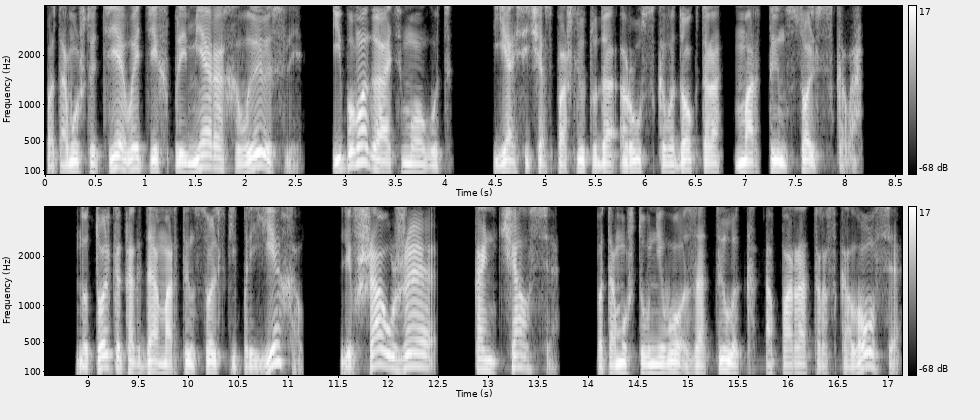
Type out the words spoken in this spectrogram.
потому что те в этих примерах выросли и помогать могут. Я сейчас пошлю туда русского доктора Мартын Сольского». Но только когда Мартын Сольский приехал, левша уже кончался потому что у него затылок аппарат раскололся,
